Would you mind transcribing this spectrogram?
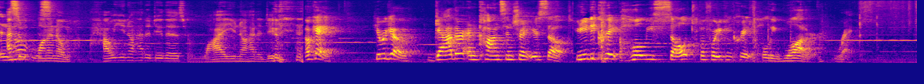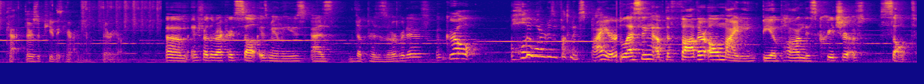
And I so- don't want to know how you know how to do this or why you know how to do this. Okay, here we go. Gather and concentrate your salt. You need to create holy salt before you can create holy water. right. Okay. There's a pubic hair on there. There we go. Um, and for the record, salt is mainly used as the preservative. Girl, holy water doesn't fucking expire. Blessing of the Father Almighty be upon this creature of salt.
